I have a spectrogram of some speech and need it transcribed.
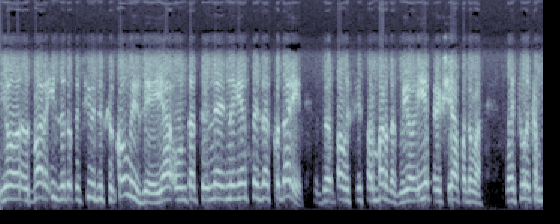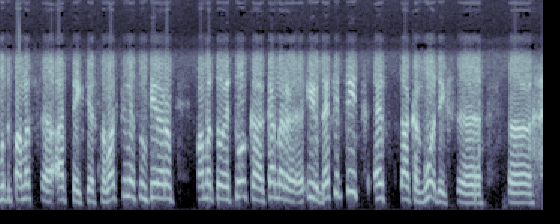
Jo var izveidoties juridiska kolīzija, ja, un tad ne, neviens nezinās, ko darīt. Paliks vispār bardaku, jo iepriekš jāpadomā, lai cilvēkam būtu pamats atteikties no vakcīnas, un, piemēram, pamatoja to, ka kamēr ir deficīts, es tā kā godīgs. Uh, uh,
